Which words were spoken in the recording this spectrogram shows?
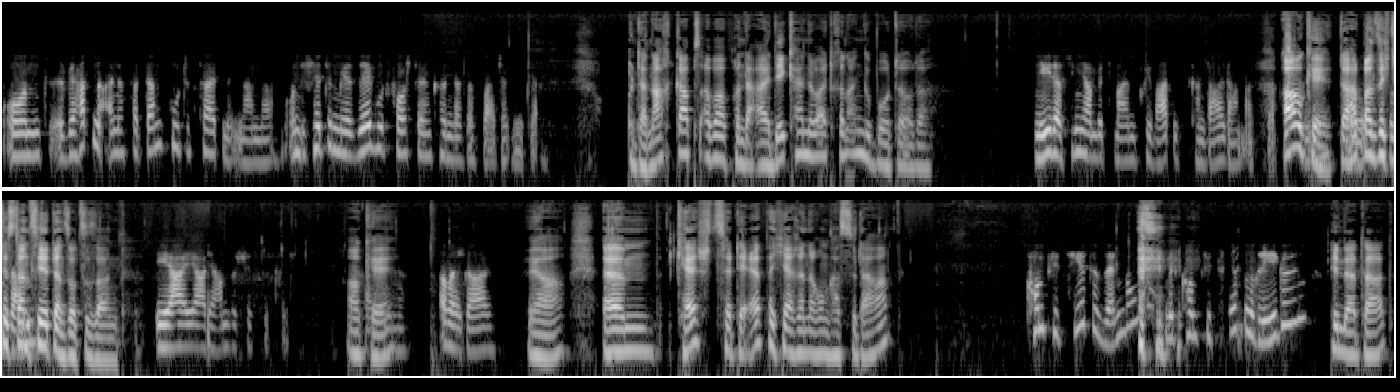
Und wir hatten eine verdammt gute Zeit miteinander. Und ich hätte mir sehr gut vorstellen können, dass das weitergeht. Ja. Und danach gab es aber von der ARD keine weiteren Angebote, oder? Nee, das ging ja mit meinem privaten Skandal damals. Ah, okay. Da hat man sich zusammen. distanziert dann sozusagen. Ja, ja, die haben sie Schiss gekriegt. Okay. Aber egal. Ja. Ähm, Cash, ZDF, welche Erinnerung hast du daran? Komplizierte Sendung mit komplizierten Regeln. In der Tat.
